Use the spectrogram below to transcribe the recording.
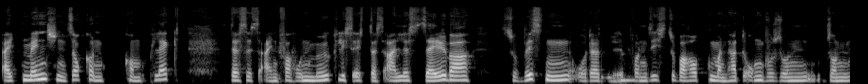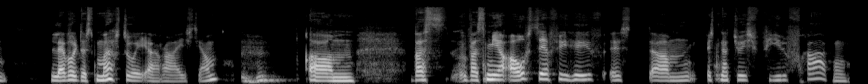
als Menschen so kom komplex, dass es einfach unmöglich ist, das alles selber zu wissen oder mhm. von sich zu behaupten, man hat irgendwo so ein, so ein Level des Mastery erreicht, ja. Mhm. Ähm, was, was mir auch sehr viel hilft, ist, ähm, ist natürlich viel Fragen.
